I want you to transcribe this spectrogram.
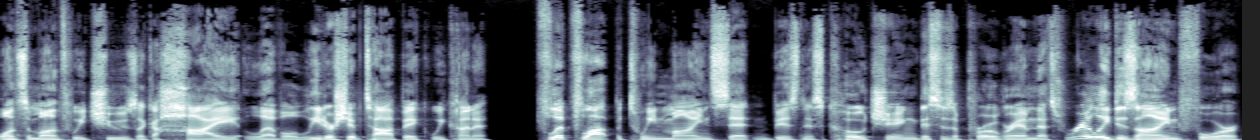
Once a month, we choose like a high level leadership topic. We kind of flip flop between mindset and business coaching. This is a program that's really designed for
